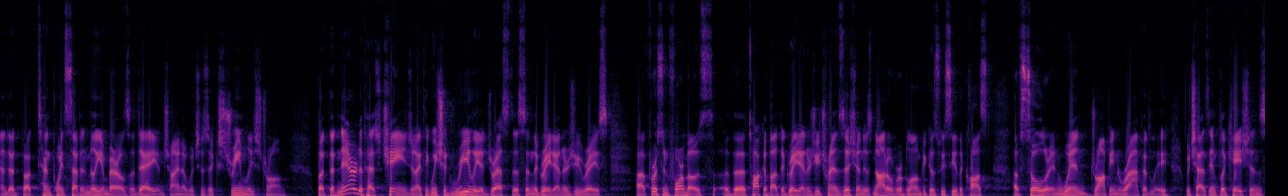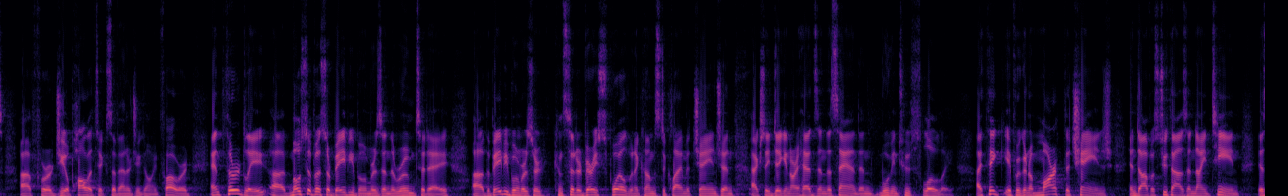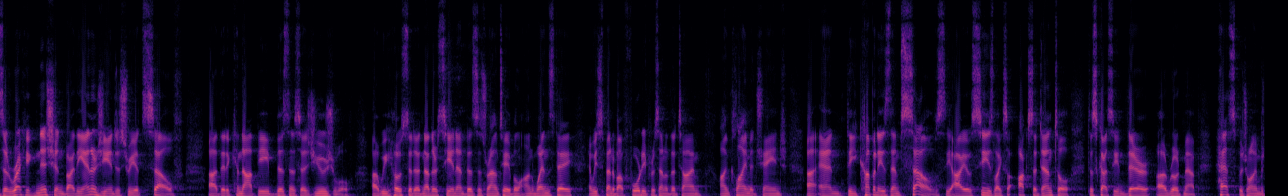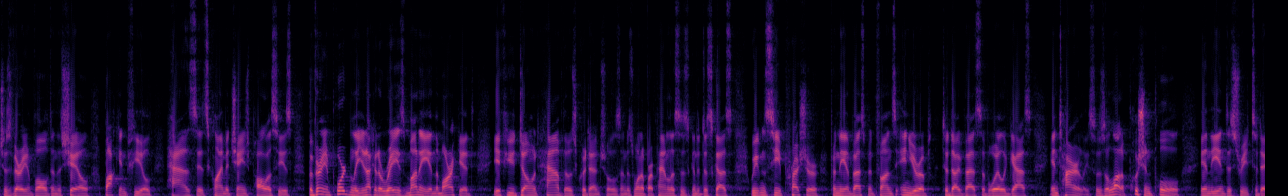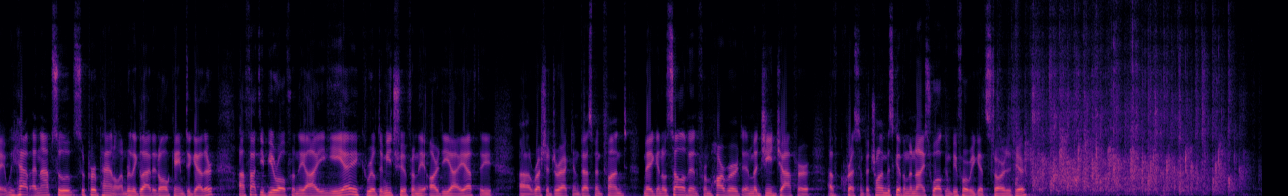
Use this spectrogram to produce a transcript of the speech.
at about 10.7 million barrels a day in China, which is extremely strong. But the narrative has changed, and I think we should really address this in the great energy race. Uh, first and foremost, the talk about the great energy transition is not overblown because we see the cost of solar and wind dropping rapidly, which has implications uh, for geopolitics of energy going forward. And thirdly, uh, most of us are baby boomers in the room today. Uh, the baby boomers are considered very spoiled when it comes to climate change and actually digging our heads in the sand and moving too slowly. I think if we're going to mark the change in Davos 2019 is a recognition by the energy industry itself uh, that it cannot be business as usual. Uh, we hosted another CNN Business Roundtable on Wednesday, and we spent about 40% of the time on climate change. Uh, and the companies themselves, the IOCs like Occidental, discussing their uh, roadmap. Hess Petroleum, which is very involved in the shale Bakken field, has its climate change policies. But very importantly, you're not going to raise money in the market if you don't have those credentials. And as one of our panelists is going to discuss, we even see pressure from the investment funds in Europe to divest of oil and gas entirely. So there's a lot of push and pull in the industry today. We have an absolute superb panel. I'm really glad it all came together. Uh, Fatih Birol from the IEA, Kirill Dmitriev from the RDIF, the uh, Russia Direct Investment Fund, Meghan O'Sullivan from Harvard, and Majid Jafar of Crescent Petroleum. Let's give them a nice welcome before we get started here.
